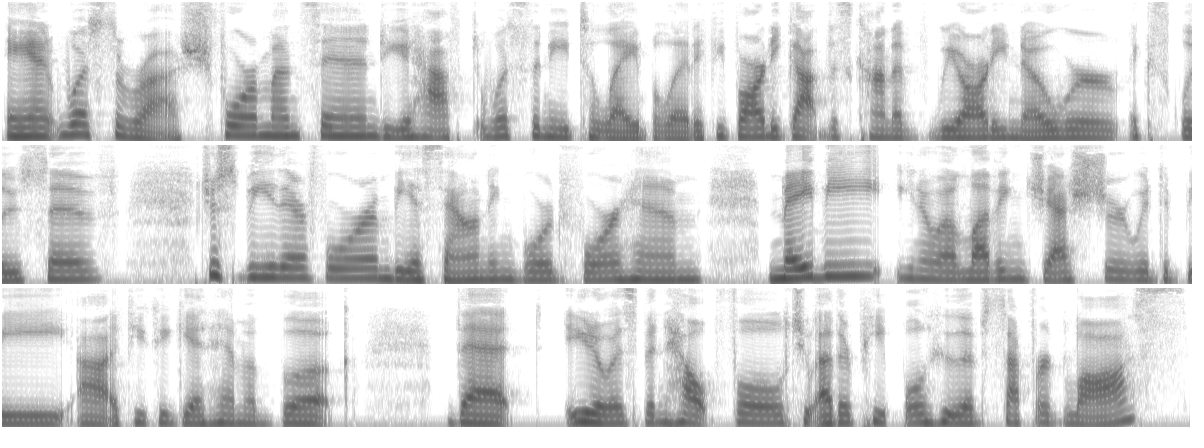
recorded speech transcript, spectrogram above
And what's the rush? Four months in, do you have to? What's the need to label it? If you've already got this kind of, we already know we're exclusive. Just be there for him. Be a sounding board for him. Maybe you know a loving gesture would be uh, if you could get him a book that you know has been helpful to other people who have suffered loss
